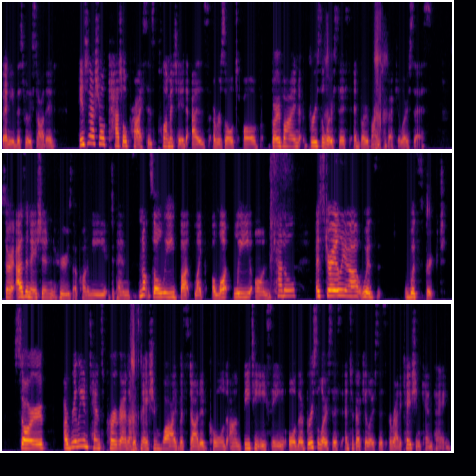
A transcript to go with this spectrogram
any of this really started, international cattle prices plummeted as a result of bovine brucellosis and bovine tuberculosis. So as a nation whose economy depends not solely, but like a lotly on cattle, Australia was was spooked. So a really intense program that was nationwide was started called um, BTEC, or the Brucellosis and Tuberculosis Eradication Campaign.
